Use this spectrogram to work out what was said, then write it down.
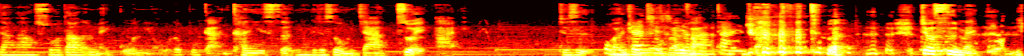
刚刚说到的美国牛，我都不敢吭一声，那个就是我们家最爱，就是完全没有办法爱的，就是美国牛。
